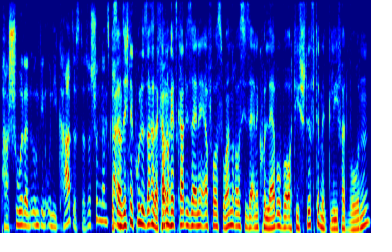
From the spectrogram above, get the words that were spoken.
Paar Schuhe dann irgendwie ein Unikat ist, das ist schon ganz Das geil. ist an sich eine coole Sache. Da kam Voll. doch jetzt gerade diese eine Air Force One raus, diese eine Collabo, wo auch die Stifte mitgeliefert wurden.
